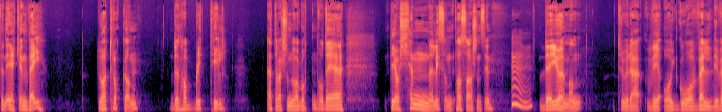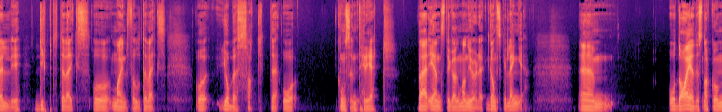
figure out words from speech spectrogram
Den er ikke en vei. Du har tråkka den. Den har blitt til etter hvert som du har gått den. Og det, det å kjenne liksom passasjen sin, Mm. det gjør man, tror jeg, ved å gå veldig, veldig dypt til verks og mindful til verks. Og jobbe sakte og konsentrert hver eneste gang man gjør det, ganske lenge. Ehm, og da er det snakk om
